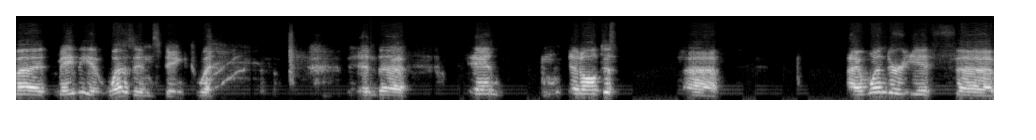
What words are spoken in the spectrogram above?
But maybe it was instinct. And uh and and i'll just uh i wonder if uh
